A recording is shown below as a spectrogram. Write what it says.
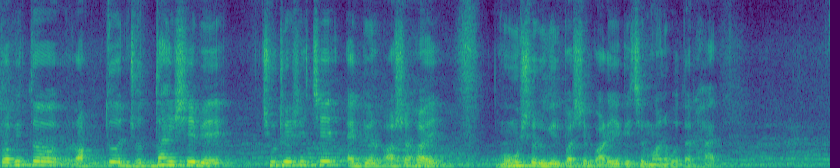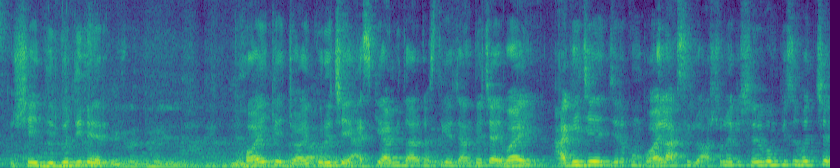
প্রকৃত রক্ত যোদ্ধা হিসেবে ছুটে এসেছে একজন অসহায় মুমূর্ষ রোগীর পাশে বাড়িয়ে দিয়েছে মানবতার হাত। সেই দীর্ঘদিনের ভয়কে জয় করেছে, আজকে আমি তার কাছ থেকে জানতে চাই, ভাই, আগে যে যেরকম ভয় লাগছিল, আসলে কি সেরকম কিছু হচ্ছে?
